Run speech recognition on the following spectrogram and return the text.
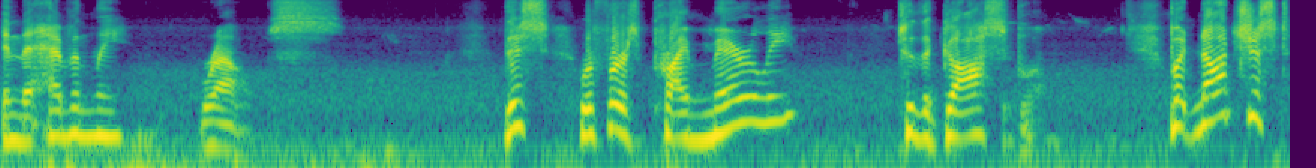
in the heavenly realms. This refers primarily to the gospel. But not just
